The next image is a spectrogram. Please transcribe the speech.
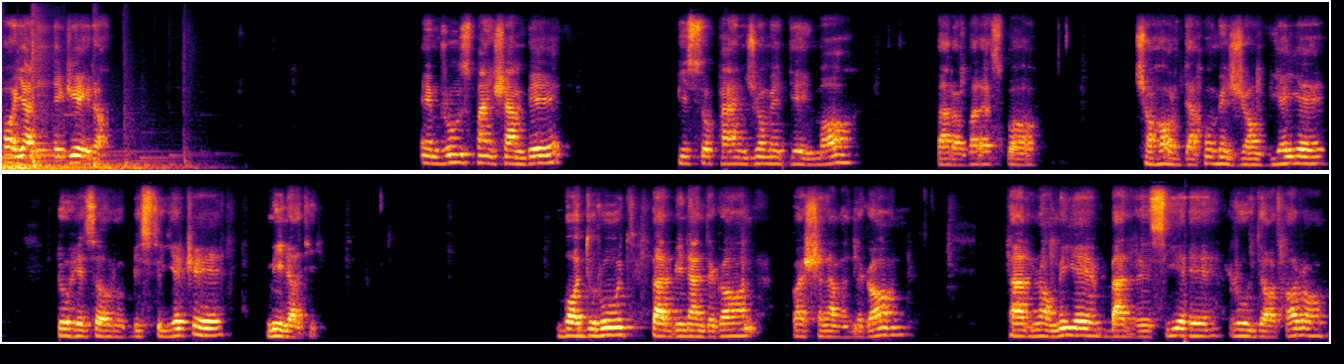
پایندگی ایران. امروز پنجشنبه 25 دی ماه برابر است با چهاردهم ژانویه 2021 میلادی. با درود بر بینندگان و شنوندگان برنامه بررسی رویدادها را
